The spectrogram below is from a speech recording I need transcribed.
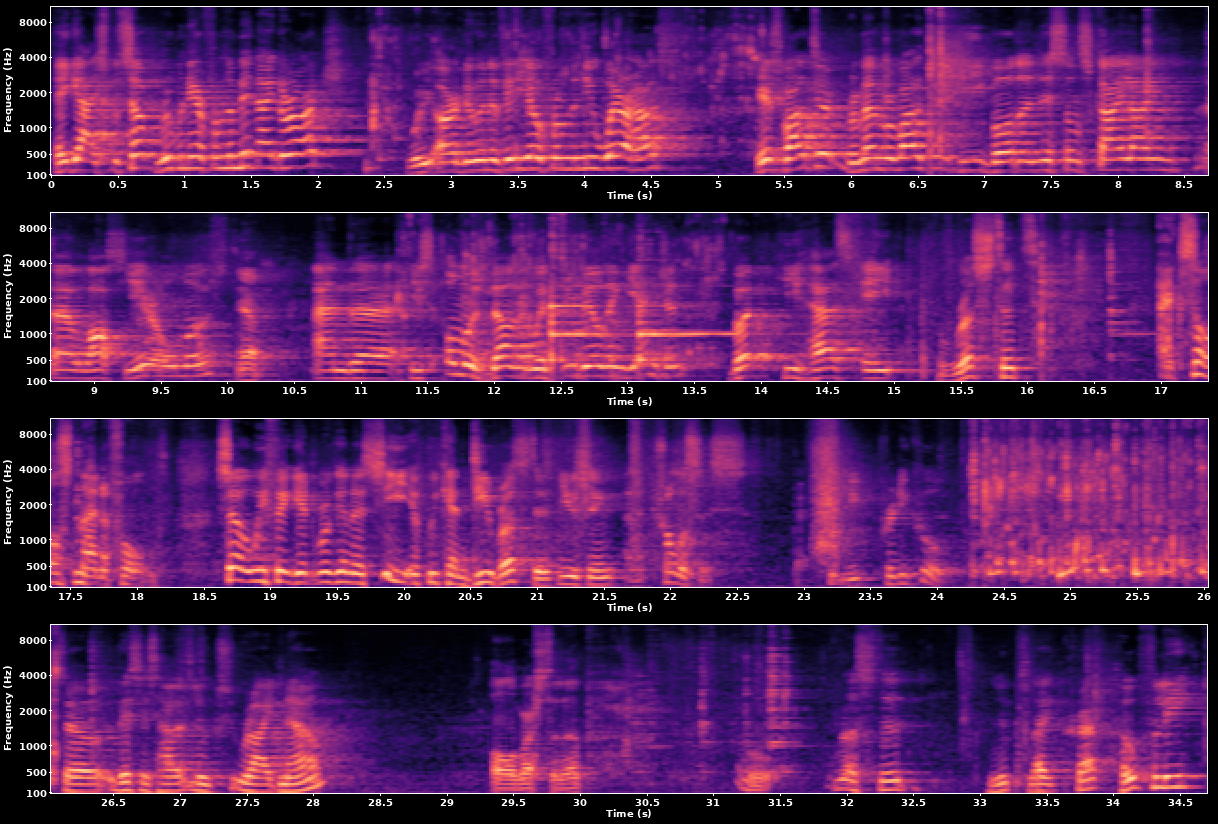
Hey guys, what's up? Ruben here from the Midnight Garage. We are doing a video from the new warehouse. Here's Wouter. Remember Wouter? He bought a Nissan Skyline uh, last year almost. Yeah. And uh, he's almost done with rebuilding the engine, but he has a rusted exhaust manifold. So we figured we're gonna see if we can derust it using electrolysis. That should be pretty cool. So this is how it looks right now. All rusted up. rusted, looks like crap. Hopefully,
